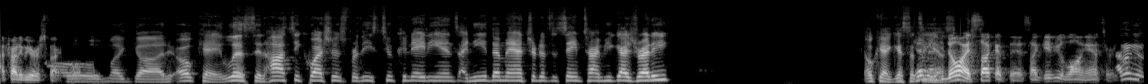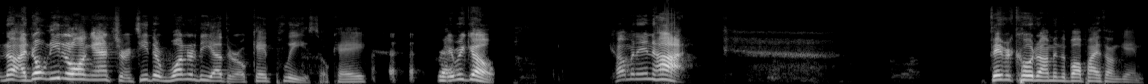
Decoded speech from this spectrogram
I try to be respectful. Oh my god. Okay, listen, hot seat questions for these two Canadians. I need them answered at the same time. You guys ready? Okay, I guess that's Yeah, a man. yes. You know I suck at this. I give you a long answers. I don't even no, I don't need a long answer. It's either one or the other. Okay, please. Okay. Here we go. Coming in hot. Favorite codom in the ball python game.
